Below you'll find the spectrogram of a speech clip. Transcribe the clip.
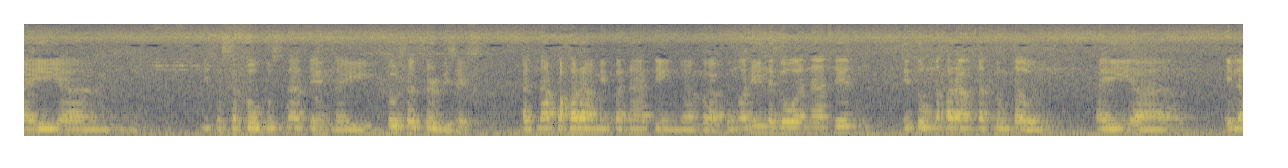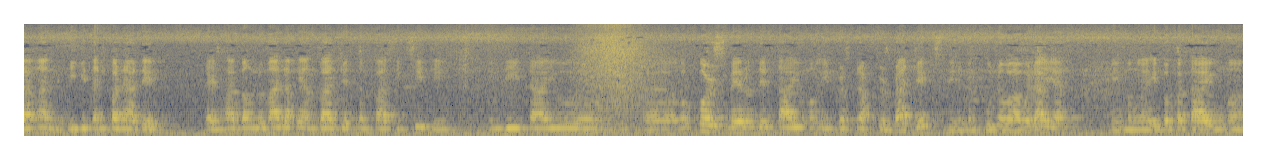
ay um, isa sa focus natin ay social services. At napakarami pa nating uh, mga, kung ano yung nagawa natin itong nakaraang tatlong taon ay uh, kailangan higitan pa natin. Dahil habang lumalaki ang budget ng Pasig City, hindi tayo, uh, of course, meron din tayong mga infrastructure projects, hindi naman po nawawala yan. May mga iba pa tayong mga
